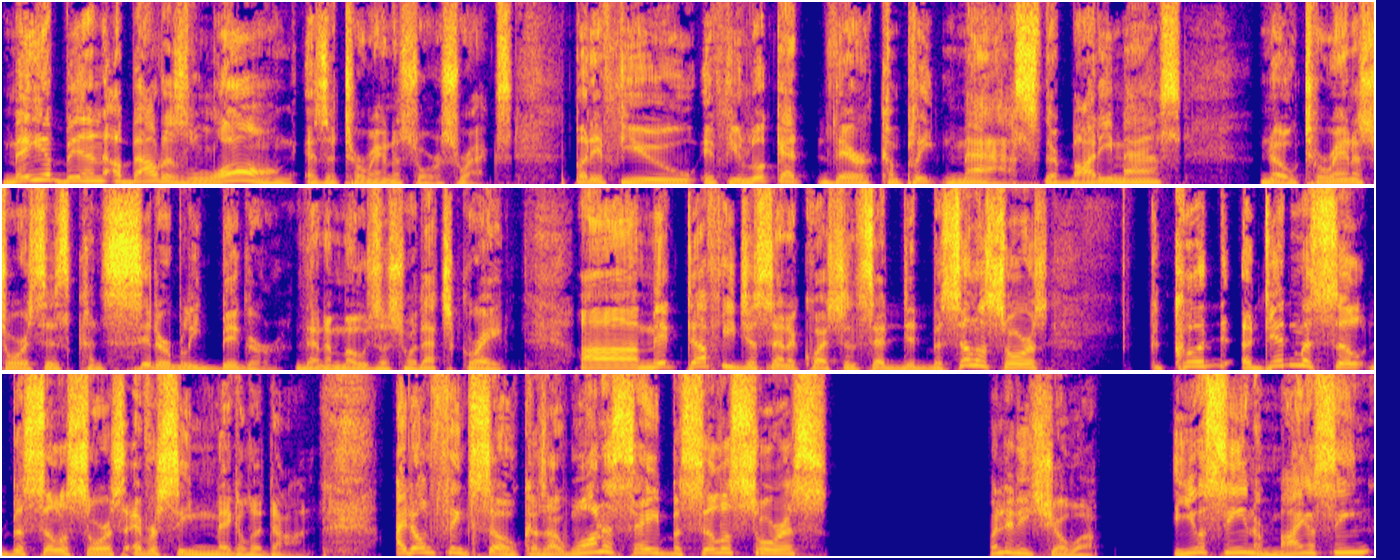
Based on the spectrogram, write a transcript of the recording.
may have been about as long as a Tyrannosaurus rex. But if you if you look at their complete mass, their body mass, no, Tyrannosaurus is considerably bigger than a mosasaur. That's great. Uh, Mick Duffy just sent a question. Said, "Did Basilosaurus could uh, did Basilosaurus ever see Megalodon?" I don't think so because I want to say Basilosaurus. When did he show up? Eocene or Miocene?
